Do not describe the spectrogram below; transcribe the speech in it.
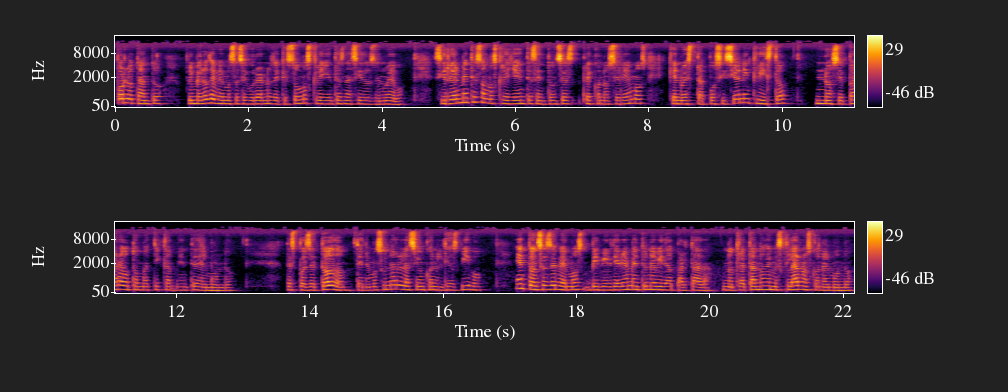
Por lo tanto, primero debemos asegurarnos de que somos creyentes nacidos de nuevo. Si realmente somos creyentes, entonces reconoceremos que nuestra posición en Cristo nos separa automáticamente del mundo. Después de todo, tenemos una relación con el Dios vivo. Entonces debemos vivir diariamente una vida apartada, no tratando de mezclarnos con el mundo,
